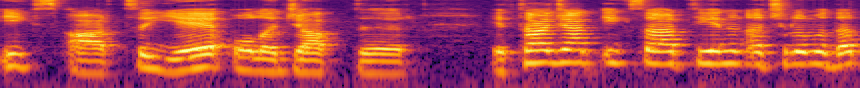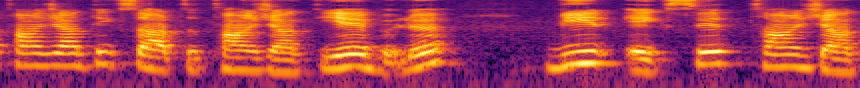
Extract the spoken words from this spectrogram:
x artı y olacaktır. E, tanjant x artı y'nin açılımı da tanjant x artı tanjant y bölü 1 eksi tanjant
